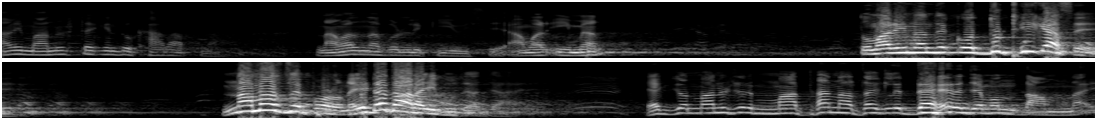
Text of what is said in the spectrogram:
আমি মানুষটা কিন্তু খারাপ না। নামাজ না পড়লে কি হইছে? আমার ইমান তোমার ইমান যে কদ্দু ঠিক আছে, নামাজ যে পড়ো না, এটা দ্বারাই বোঝা যায়। একজন মানুষের মাথা না থাকলে দেহের যেমন দাম নাই,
